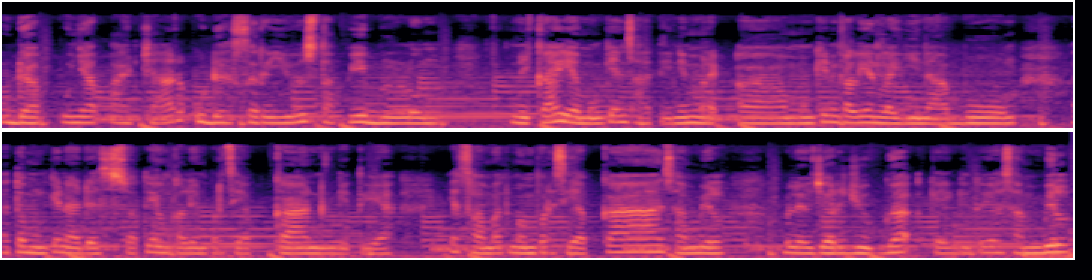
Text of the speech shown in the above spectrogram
udah punya pacar udah serius tapi belum nikah ya mungkin saat ini uh, mungkin kalian lagi nabung atau mungkin ada sesuatu yang kalian persiapkan gitu ya. Ya selamat mempersiapkan sambil belajar juga kayak gitu ya sambil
